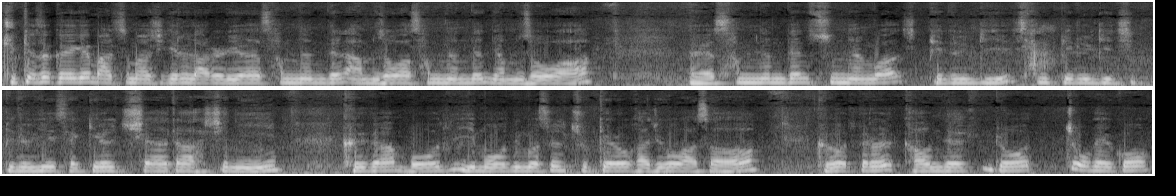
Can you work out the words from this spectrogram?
주께서 그에게 말씀하시기를 나를 위하여 3년 된 암소와 3년 된 염소와 3년 된 순양과 비둘기, 산비둘기, 집비둘기 새끼를 취하라 하시니 그가 모- 이 모든 것을 주께로 가지고 와서 그것들을 가운데로 쪼개고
